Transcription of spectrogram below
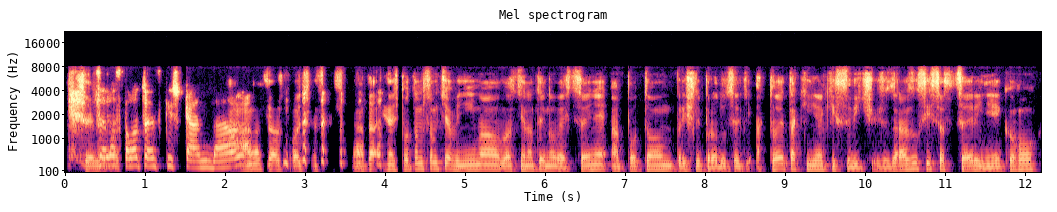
Celospoločenský škandál. Áno, celospoločenský škandál. Ináč potom som ťa vnímal vlastne na tej novej scéne a potom prišli producenti. A to je taký nejaký switch, že zrazu si sa z cery niekoho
